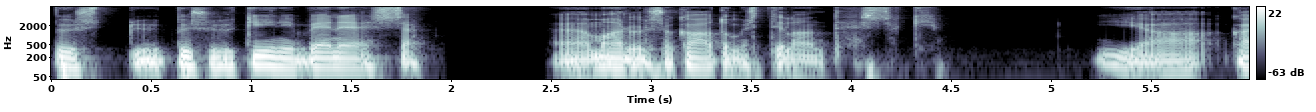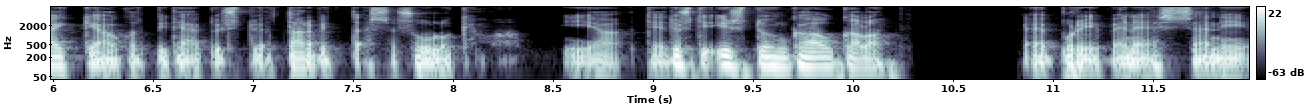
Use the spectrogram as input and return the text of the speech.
pystyy, pysyy kiinni veneessä ää, mahdollisessa kaatumistilanteessakin. Ja kaikki aukot pitää pystyä tarvittaessa sulkemaan. Ja tietysti istuin kaukalo puriveneessä, niin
